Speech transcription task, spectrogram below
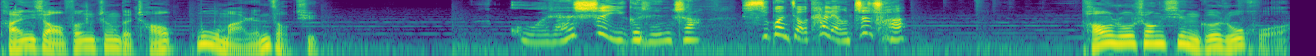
谈笑风生的朝牧马人走去。果然是一个人渣，习惯脚踏两只船。陶如霜性格如火，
